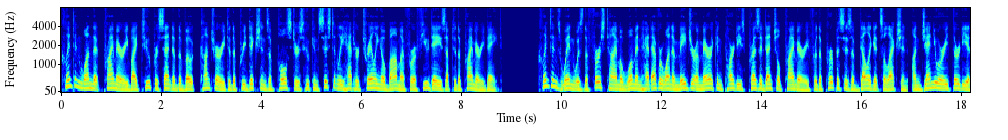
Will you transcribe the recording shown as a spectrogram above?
Clinton won that primary by 2% of the vote, contrary to the predictions of pollsters who consistently had her trailing Obama for a few days up to the primary date. Clinton's win was the first time a woman had ever won a major American party's presidential primary for the purposes of delegate selection. On January 30,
